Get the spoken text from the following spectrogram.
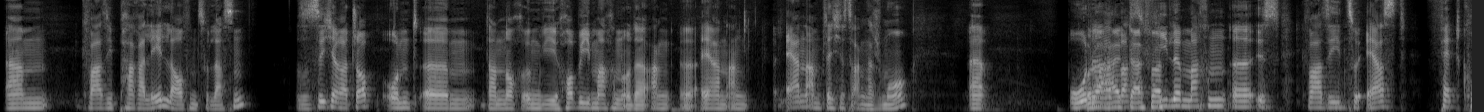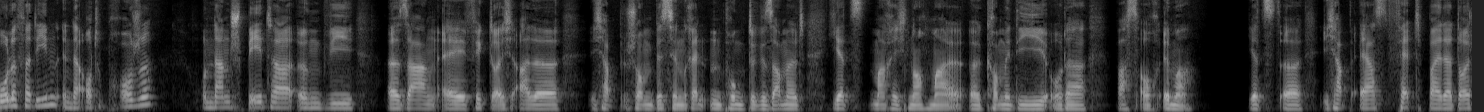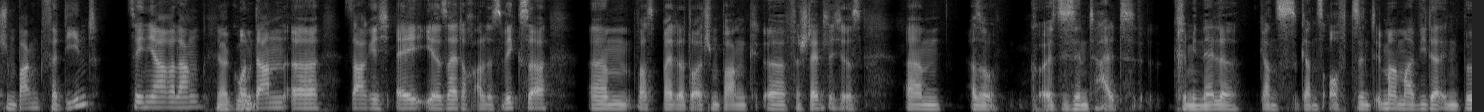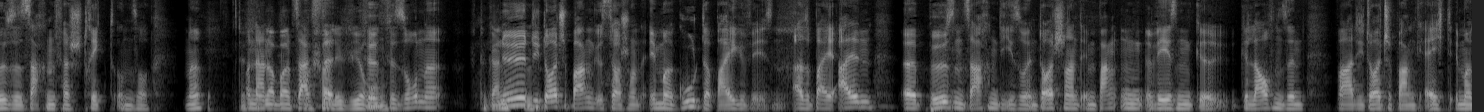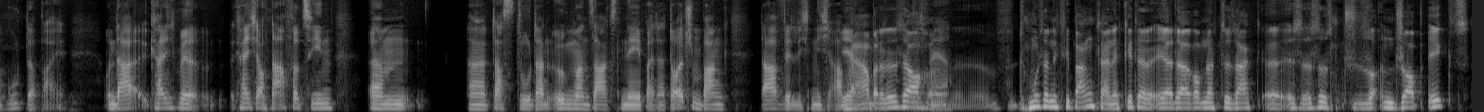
ähm, quasi parallel laufen zu lassen. Also sicherer Job und ähm, dann noch irgendwie Hobby machen oder an, äh, ehrenamtliches Engagement. Äh, oder, Oder halt was das, was- viele machen, äh, ist quasi zuerst fett Kohle verdienen in der Autobranche und dann später irgendwie äh, sagen, ey, fickt euch alle, ich habe schon ein bisschen Rentenpunkte gesammelt, jetzt mache ich nochmal äh, Comedy oder was auch immer. Jetzt, äh, ich habe erst fett bei der Deutschen Bank verdient, zehn Jahre lang. Ja, gut. Und dann äh, sage ich, ey, ihr seid doch alles Wichser, ähm, was bei der Deutschen Bank äh, verständlich ist. Ähm, also sie sind halt Kriminelle ganz, ganz oft, sind immer mal wieder in böse Sachen verstrickt und so. Ne? Das und dann sagst du, für, für so eine Nö, die Deutsche Bank ist da schon immer gut dabei gewesen. Also bei allen äh, bösen Sachen, die so in Deutschland im Bankenwesen ge gelaufen sind, war die Deutsche Bank echt immer gut dabei. Und da kann ich mir, kann ich auch nachvollziehen, ähm, äh, dass du dann irgendwann sagst, nee, bei der Deutschen Bank, da will ich nicht arbeiten. Ja, aber das ist ja auch, mehr. äh, das muss ja nicht die Bank sein. Es geht ja eher darum, dass du sagst, äh, es ist ein Job X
